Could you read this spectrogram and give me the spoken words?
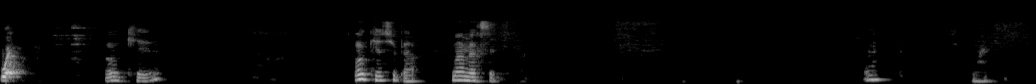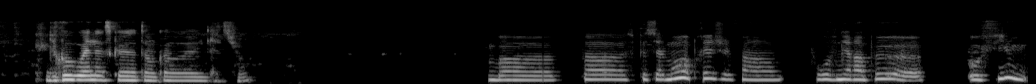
Ouais. Ok. Ok, super. Merci. Du coup, Gwen, est-ce que tu as encore une question? Bah, pas spécialement. Après, pour revenir un peu euh, au film,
